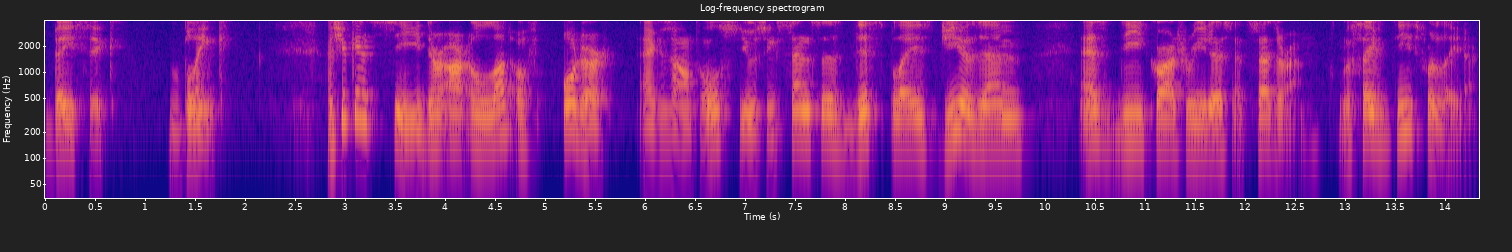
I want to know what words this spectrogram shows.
Basic, Blink. As you can see, there are a lot of other examples using sensors, displays, GSM, SD card readers, etc. We'll save these for later.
